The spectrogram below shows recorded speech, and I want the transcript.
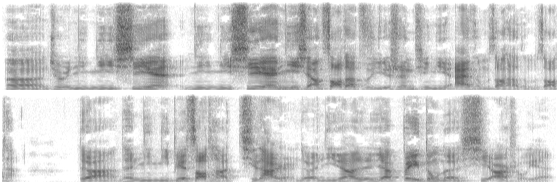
嗯，就是你你吸烟，你你吸烟，你想糟蹋自己的身体，你爱怎么糟蹋怎么糟蹋，对吧？但你你别糟蹋其他人，对吧？你让人家被动的吸二手烟，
